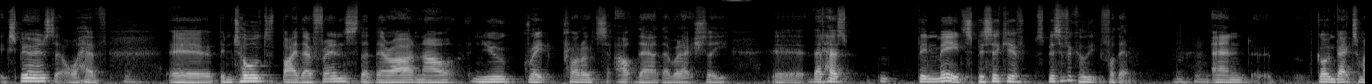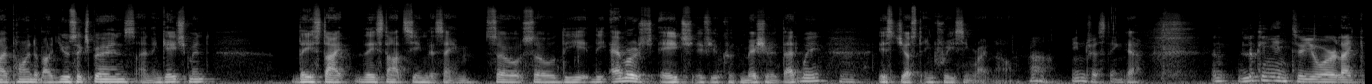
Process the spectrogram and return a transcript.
experienced or have uh, been told by their friends that there are now new great products out there that would actually uh, that has been made specific, specifically for them. Mhm. And going back to my point about user experience and engagement, they start they start seeing the same. So so the the average age, if you could measure it that way, Mm. is just increasing right now. ah interesting Yeah. And looking into your like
